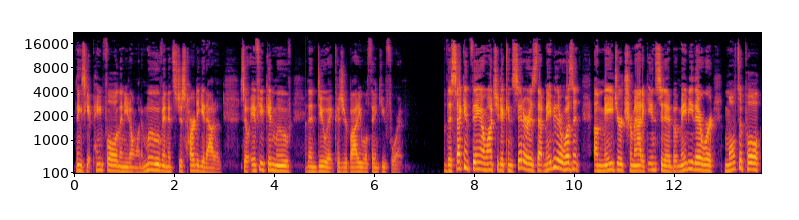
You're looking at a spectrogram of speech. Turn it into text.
things get painful, and then you don't want to move, and it's just hard to get out of. So if you can move, then do it because your body will thank you for it. The second thing I want you to consider is that maybe there wasn't a major traumatic incident, but maybe there were multiple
